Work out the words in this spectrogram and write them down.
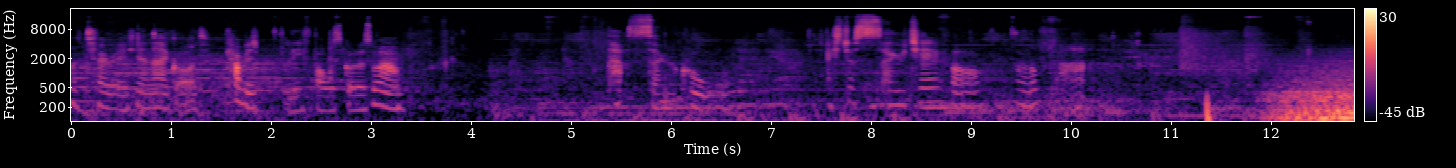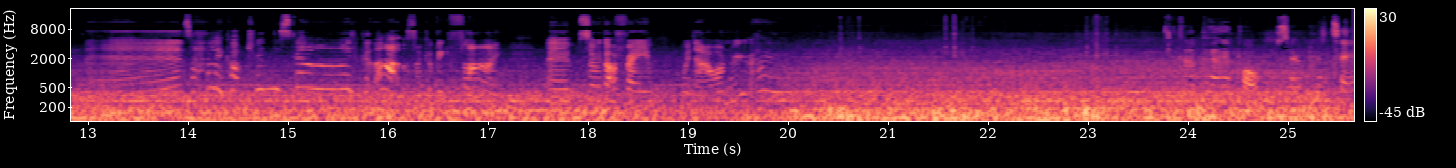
Oh, cherries, yeah, they're good. Cabbage leaf bowl's good as well. That's so cool. It's just so cheerful. I love that. There's a helicopter in the sky. Look at that. It's like a big fly. Um, so we got a frame. We're now en route home. Purple. So pretty.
